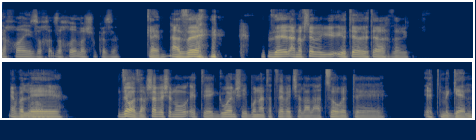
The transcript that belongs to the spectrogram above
נכון, אני זוכר, זוכר משהו כזה. כן, אז זה, זה אני חושב יותר יותר אכזרי. אבל וואו. uh, זהו, אז עכשיו יש לנו את uh, גוון שהיא בונה את הצוות שלה לעצור את, uh, את מיגל.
